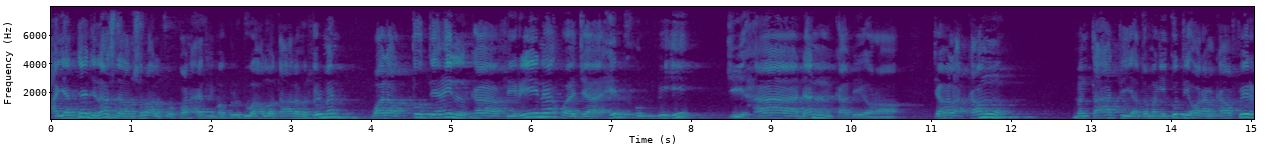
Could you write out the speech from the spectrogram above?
Ayatnya jelas dalam surah Al-Furqan ayat 52 Allah taala berfirman wala tuti'il kafirina wajahidhum bihi jihadan kabira. Janganlah kamu mentaati atau mengikuti orang kafir.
